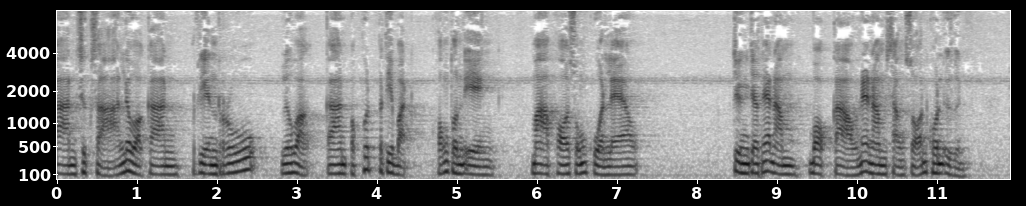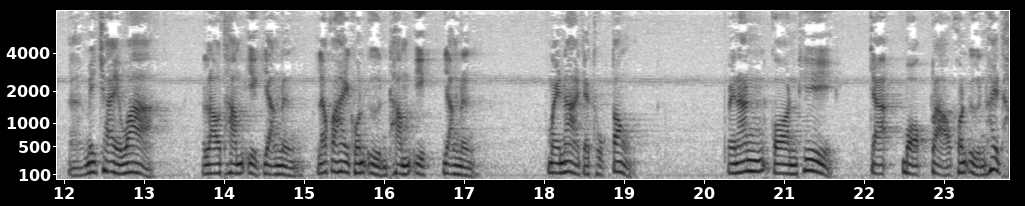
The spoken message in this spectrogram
การศึกษาหรือว่าการเรียนรู้ หรือว่าการประพฤติปฏิบัติของตนเองมาพอสมควรแล้ว จึงจะแนะนำบอกกล่าว แนะนำสั่งสอนคนอื่น ไม่ใช่ว่าเราทำอีกอย่างหนึ่ง แล้วก็ให้คนอื่นทำอีกอย่างหนึ่ง ไม่น่าจะถูกต้อง เพราะนั้นก่อนที่จะบอกกล่าวคนอื่นให้ท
